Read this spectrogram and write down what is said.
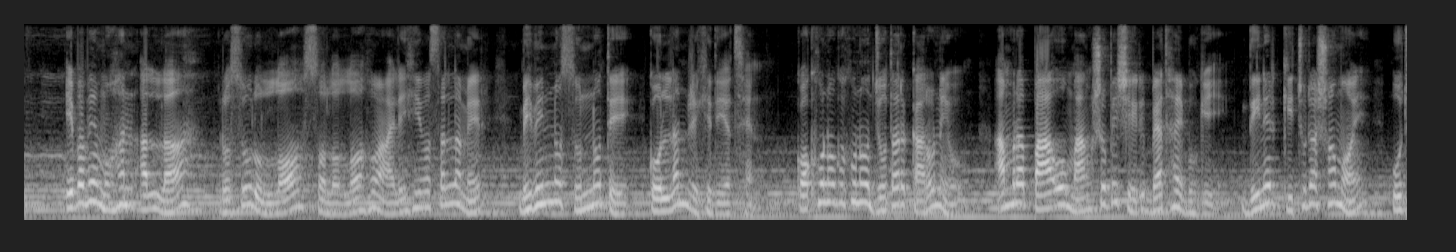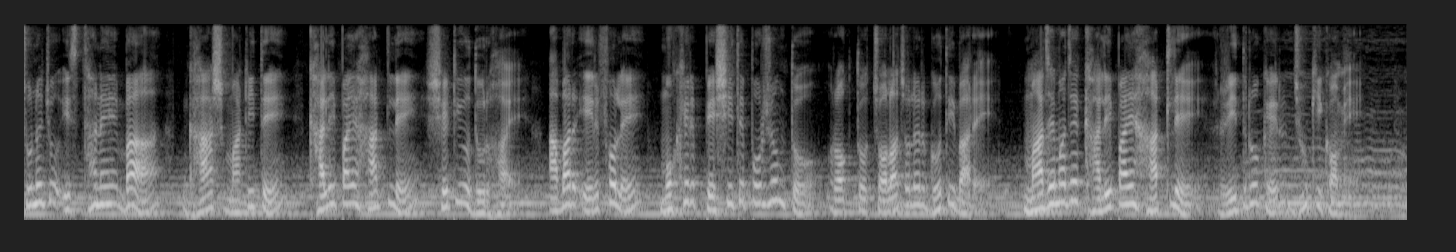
এভাবে মহান আল্লাহ রসুল উল্লাহ সাল আলিহি ওয়াসাল্লামের বিভিন্ন শূন্যতে কল্যাণ রেখে দিয়েছেন। কখনো কখনো জোতার কারণেও আমরা পা ও মাংসপেশির ব্যথায় ভুগি। দিনের কিছুটা সময় উঁচু নিচু স্থানে বা ঘাস মাটিতে খালি পায়ে হাঁটলে সেটিও দূর হয়। আবার এর ফলে মুখের পেশিতে পর্যন্ত রক্ত চলাচলের গতি বাড়ে। মাঝে মাঝে খালি পায়ে হাঁটলে হৃদরোগের ঝুঁকি কমে।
